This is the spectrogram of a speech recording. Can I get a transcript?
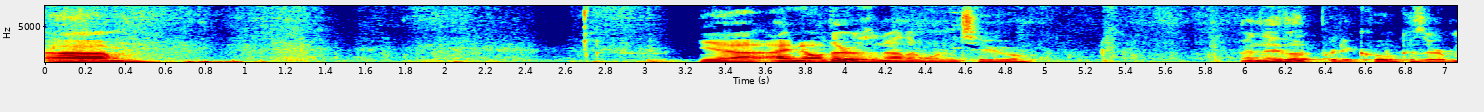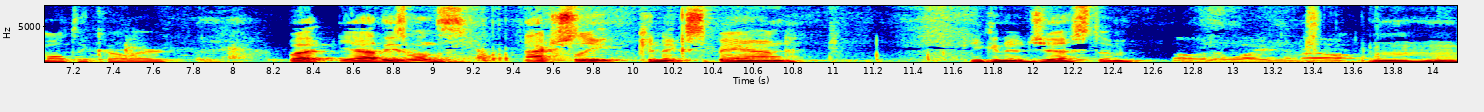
Um, yeah, I know there's another one too. And they look pretty cool because they're multicolored. But yeah, these ones actually can expand. You can adjust them. Oh, to widen them out. Mm-hmm.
